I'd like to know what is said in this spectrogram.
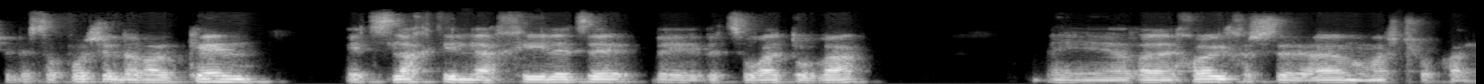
שבסופו של דבר כן הצלחתי להכיל את זה בצורה טובה, אבל אני יכול להגיד לך שזה היה ממש לא קל.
